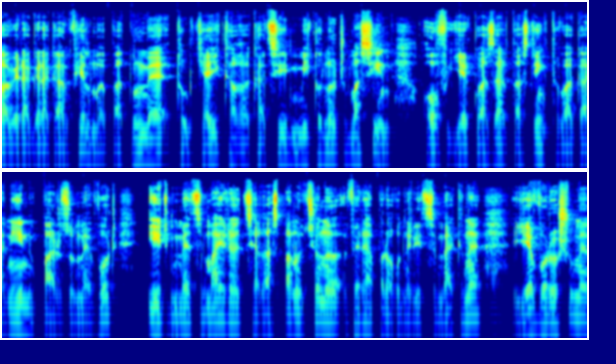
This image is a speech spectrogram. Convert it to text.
վավերագրական ֆիլմը պատմում է Թուրքիայի քաղաքացի մի կնոջ մասին, ով 2015 թվականին ողջում է, որ իր մեծ մայրը ցեղասպանությունը վերապրողներից մեկն է եւ որոշում է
